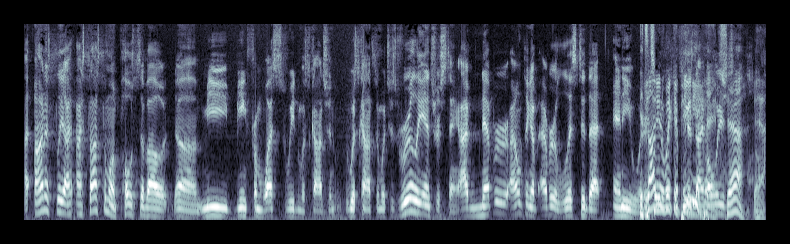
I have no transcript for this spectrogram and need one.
I- honestly, I, I saw someone post about uh, me being from West Sweden, Wisconsin, Wisconsin, which is really interesting. I've never, I don't think I've ever listed that anywhere. It's, on in your Wikipedia Wikipedia I've page. always- yeah. Yeah.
